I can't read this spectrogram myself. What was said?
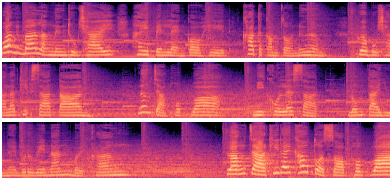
ว่ามีบ้านหลังหนึ่งถูกใช้ให้เป็นแหล่งก่อเหตุฆาตกรรมต่อเนื่อง เพื่อบูชาลัทธิซาตาน เนื่องจากพบว่ามีคนและสัตว์ ล้มตายอยู่ในบริเวณนั้นบ่อยครั้ง หลังจากที่ได้เข้าตรวจสอบพบว่า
